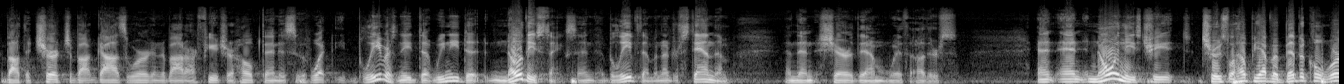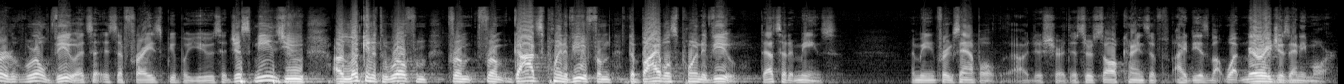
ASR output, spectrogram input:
about the church, about God's word, and about our future hope, then, is what believers need to, we need to know these things and believe them and understand them and then share them with others. And, and knowing these truths will help you have a biblical word, worldview. It's a, it's a phrase people use. It just means you are looking at the world from, from, from God's point of view, from the Bible's point of view. That's what it means. I mean, for example, I'll just share this. There's all kinds of ideas about what marriage is anymore.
